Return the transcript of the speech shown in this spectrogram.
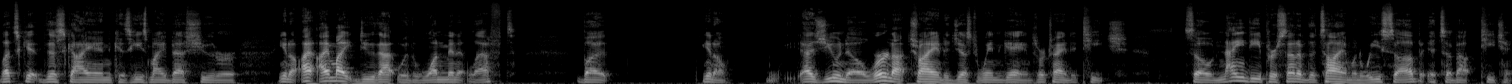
let's get this guy in because he's my best shooter. You know, I, I might do that with one minute left, but, you know, as you know, we're not trying to just win games, we're trying to teach. So 90% of the time when we sub, it's about teaching.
